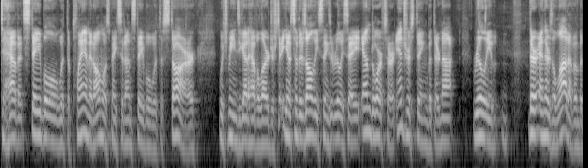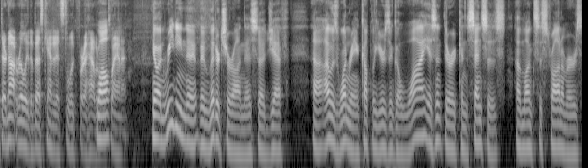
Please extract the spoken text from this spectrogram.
to have it stable with the planet almost makes it unstable with the star, which means you got to have a larger, sta- you know. So there's all these things that really say M dwarfs are interesting, but they're not really there. And there's a lot of them, but they're not really the best candidates to look for a habitable Well, planet. You know, in reading the, the literature on this, uh, Jeff, uh, I was wondering a couple of years ago why isn't there a consensus amongst astronomers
